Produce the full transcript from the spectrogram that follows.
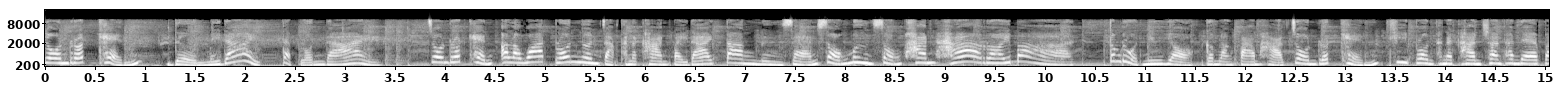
โจรรถเข็น เดินไม่ได้ แต่ปล้นได้ โจรรถเข็นอารวาสปล้นเงินจากธนาคารไปได้ตั้ง 122,500 บาท ตำรวจนิวยอร์กกำลังตามหาโจรรถเข็น ที่ปล้นธนาคารชันทันแดไป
